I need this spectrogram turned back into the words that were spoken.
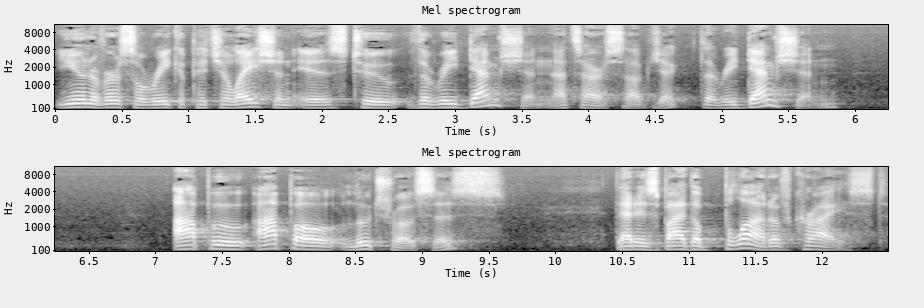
universal recapitulation is to the redemption. That's our subject. The redemption, apu, apolutrosis, that is by the blood of Christ.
